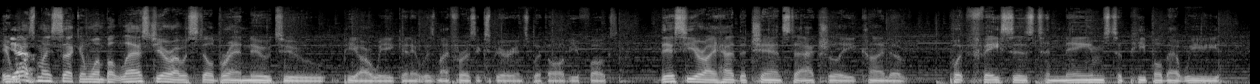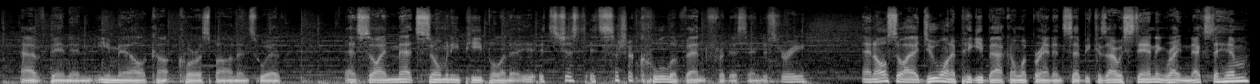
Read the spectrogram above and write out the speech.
It Yeah. was my second one, but last year I was still brand new to PR Week, and it was my first experience with all of you folks. This year I had the chance to actually kind of put faces to names to people that we have been in email co- correspondence with. And so I met so many people, and it's just, it's such a cool event for this industry. And also, I do want to piggyback on what Brandon said because I was standing right next to him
